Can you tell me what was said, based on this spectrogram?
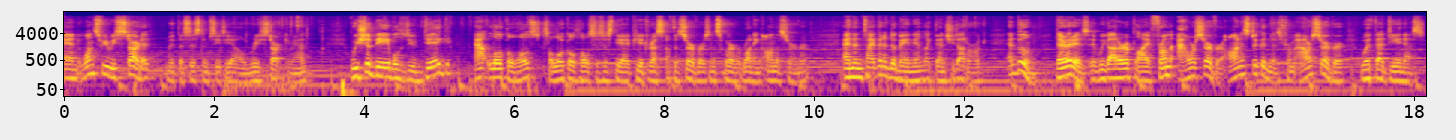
And once we restart it with the systemctl restart command, we should be able to do dig at localhost. So localhost is just the IP address of the server since we're running on the server and then type in a domain name like denshi.org, and boom, there it is. We got a reply from our server, honest to goodness, from our server with that DNS.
